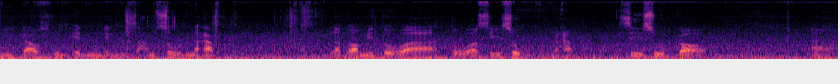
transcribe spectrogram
มี 90N 130 นะครับ แล้วก็มีตัวตัว4สูบนะครับ4สูบก็อ่า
